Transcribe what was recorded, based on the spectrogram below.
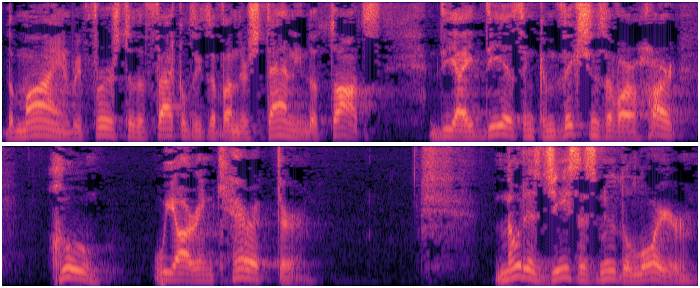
The mind refers to the faculties of understanding, the thoughts, the ideas and convictions of our heart, who we are in character. Notice Jesus knew the lawyer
